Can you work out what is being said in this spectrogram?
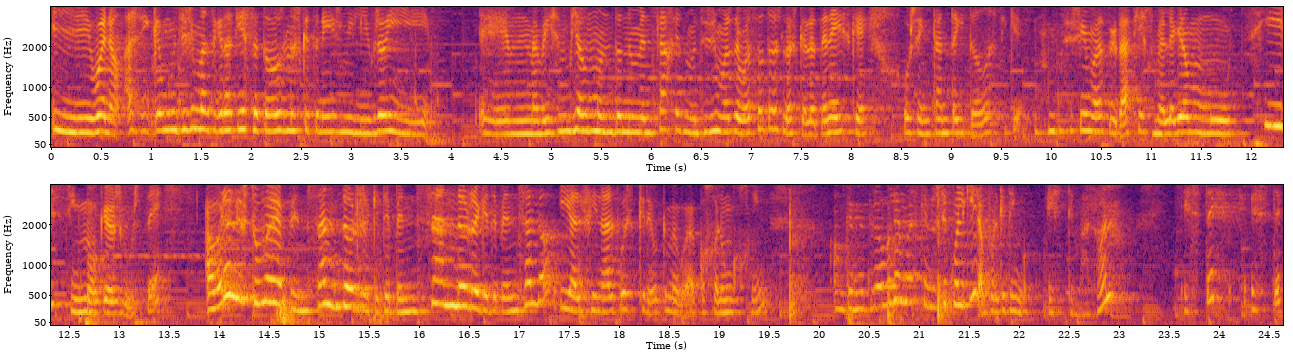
Y bueno, así que muchísimas gracias a todos los que tenéis mi libro y eh, me habéis enviado un montón de mensajes, muchísimos de vosotros, los que lo tenéis, que os encanta y todo, así que muchísimas gracias, me alegro muchísimo que os guste. Ahora lo estuve pensando, requete pensando, requete pensando y al final pues creo que me voy a coger un cojín aunque mi problema es que no sé cualquiera porque tengo este marrón, este, este,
